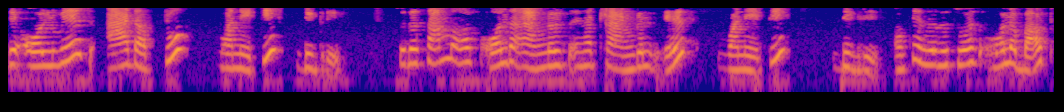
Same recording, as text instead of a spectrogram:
they always add up to 180 degrees. So the sum of all the angles in a triangle is 180 degrees. Okay so this was all about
